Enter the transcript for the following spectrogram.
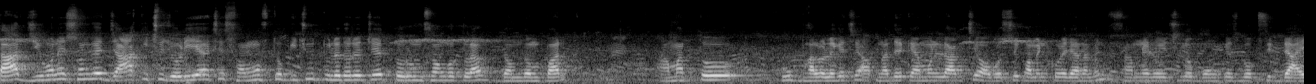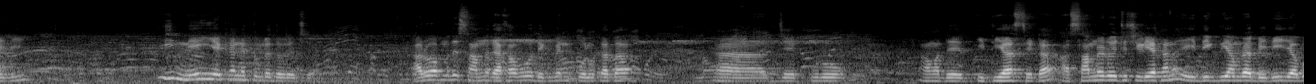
তার জীবনের সঙ্গে যা কিছু জড়িয়ে আছে, সমস্ত কিছু তুলে ধরেছে তরুণ সংঘ ক্লাব, দমদম পার্ক। আমার তো খুব ভালো লেগেছে। আপনাদের কেমন লাগছে অবশ্যই কমেন্ট করে জানাবেন। সামনে রয়েছিল ব্যোমকেশ বক্সির ডায়েরি। কি নেই এখানে তুলে ধরেছে। আরও আপনাদের সামনে দেখাবো। দেখবেন কলকাতা যে পুরো আমাদের ইতিহাস সেটা। আর সামনে রয়েছে চিড়িয়াখানা। এই দিক দিয়ে আমরা বেরিয়ে যাব।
